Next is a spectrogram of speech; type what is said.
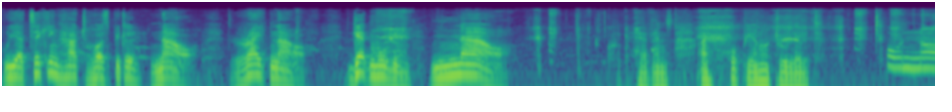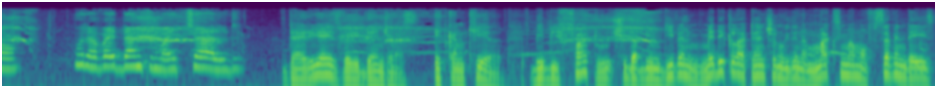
We are taking her to hospital now. Right now. Get moving. Now. Good heavens. I hope you're not too late. Oh no. What have I done to my child? Diarrhea is very dangerous. It can kill. Baby Fatu should have been given medical attention within a maximum of seven days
